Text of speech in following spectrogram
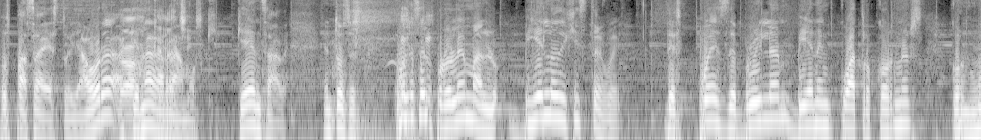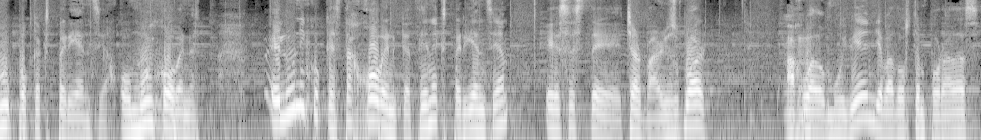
Pues pasa esto. ¿Y ahora a ah, quién agarramos? ¿Quién sabe? Entonces, ¿cuál es el problema? bien lo dijiste, güey. Después de Brilliant vienen cuatro corners con muy poca experiencia o muy jóvenes. El único que está joven que tiene experiencia es este Charvarius Ward. Ha jugado muy bien, lleva dos temporadas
